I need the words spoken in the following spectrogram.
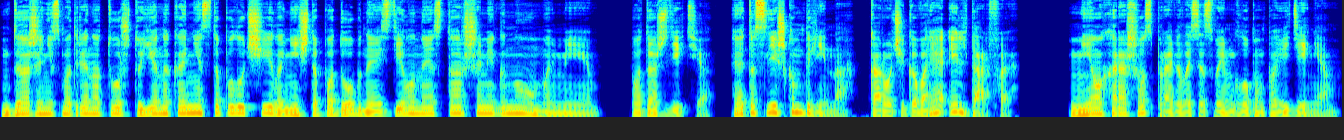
Даже несмотря на то, что я наконец-то получила нечто подобное, сделанное старшими гномами... Подождите, это слишком длинно. Короче говоря, Эльдарфе. Мио хорошо справилась со своим глупым поведением.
